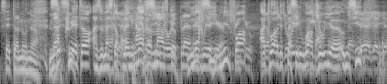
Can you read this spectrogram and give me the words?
c'est un honneur. The Creator as a Master Yeah. Plan. He has a Merci, master plan Merci here. mille fois à toi Merci, d'être passé Joey. nous voir, Joey euh, au missile. Yeah, yeah, yeah.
